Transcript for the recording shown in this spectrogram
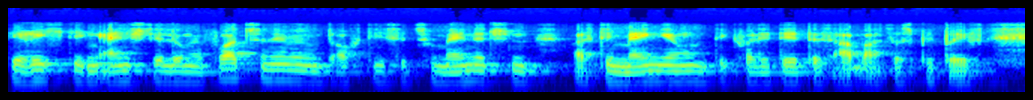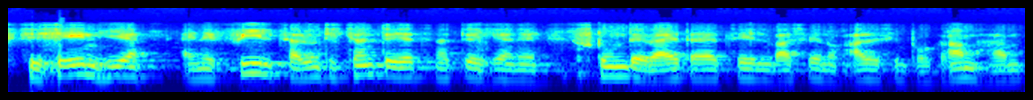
die richtigen Einstellungen vorzunehmen und auch diese zu managen, was die Menge und die Qualität des Abwassers betrifft. Sie sehen hier eine Vielzahl und ich könnte jetzt natürlich eine Stunde weiter erzählen, was wir noch alles im Programm haben,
